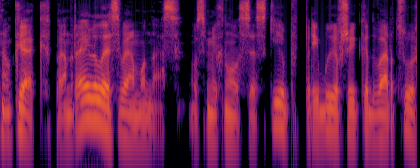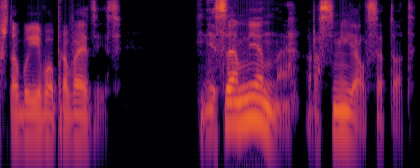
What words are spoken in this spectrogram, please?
«Ну как, понравилось вам у нас?» — усмехнулся Скип, прибывший ко дворцу, чтобы его проводить. «Несомненно», — рассмеялся тот.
